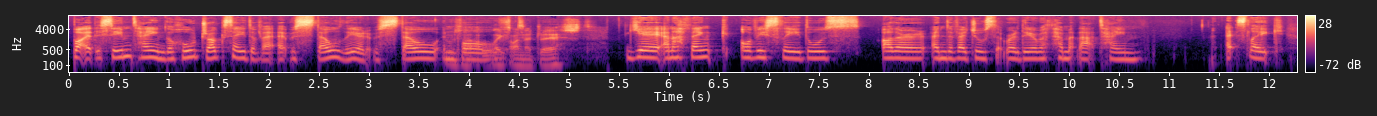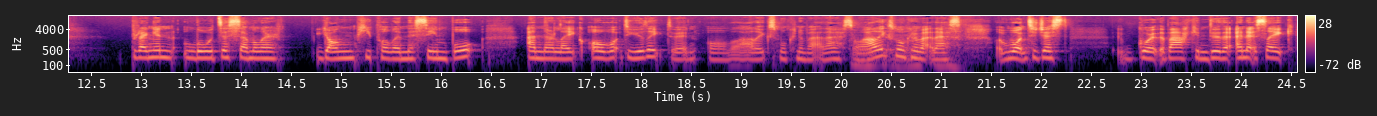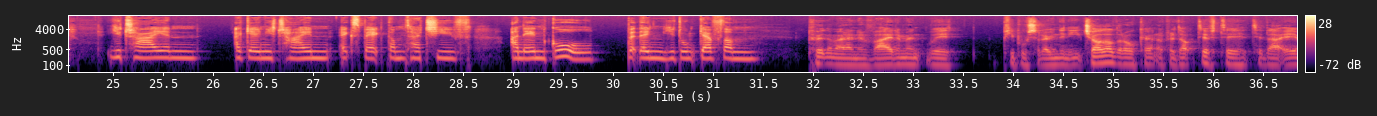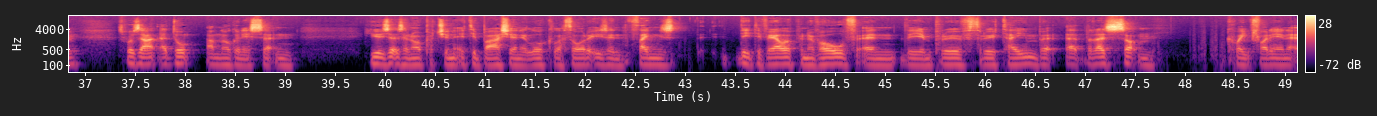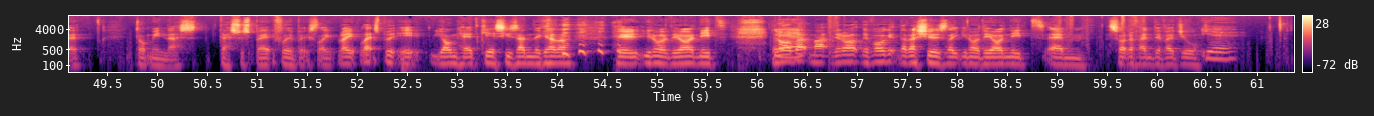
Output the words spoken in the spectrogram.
But at the same time, the whole drug side of it, it was still there. It was still involved, was like unaddressed. Yeah, and I think obviously those other individuals that were there with him at that time. It's like bringing loads of similar young people in the same boat and they're like, oh, what do you like doing? Oh, well, I like smoking a bit of this. Oh, I oh, like smoking a bit of this. I want to just go out the back and do that. And it's like you try and, again, you try and expect them to achieve an end goal, but then you don't give them. Put them in an environment with people surrounding each other, they're all counterproductive to, to that aim I suppose I, I don't. I'm not going to sit and use it as an opportunity to bash any local authorities and things. They develop and evolve and they improve through time, but uh, there is something quite funny in it. I don't mean this disrespectfully, but it's like right, let's put eight young head cases in together who you know they all need. They're yeah. all a bit. They're all they've all got their issues. Like you know they all need um, sort of individual yeah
